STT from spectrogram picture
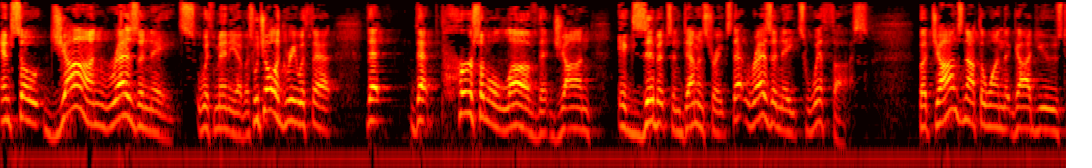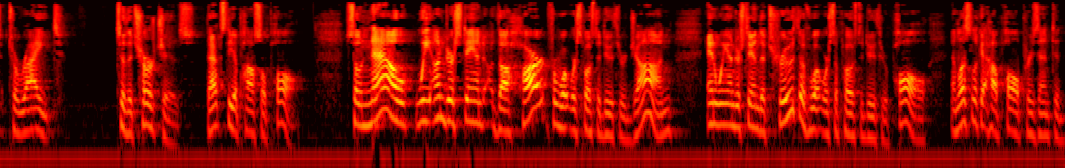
And so John resonates with many of us. Would you all agree with that? That, that personal love that John exhibits and demonstrates, that resonates with us. But John's not the one that God used to write to the churches. That's the Apostle Paul. So now we understand the heart for what we're supposed to do through John, and we understand the truth of what we're supposed to do through Paul. And let's look at how Paul presented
